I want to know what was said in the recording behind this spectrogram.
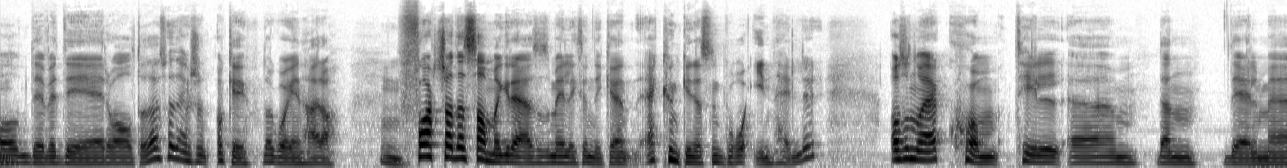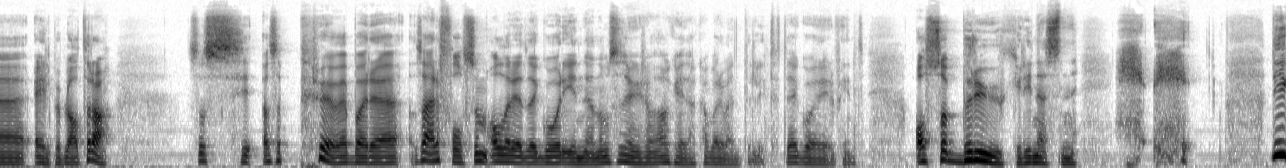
Og DVD-er og alt det der. Så jeg tenkte sånn OK, da går jeg inn her, da. Mm. Fortsatt det samme greia som jeg liksom ikke Jeg kunne ikke nesten gå inn heller. Og så når jeg kom til um, den delen med LP-plater, da, så altså prøver jeg bare Så er det folk som allerede går inn gjennom, så tenker jeg sånn OK, da kan jeg bare vente litt. Det går helt fint. Og så bruker de nesten he, he, de,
